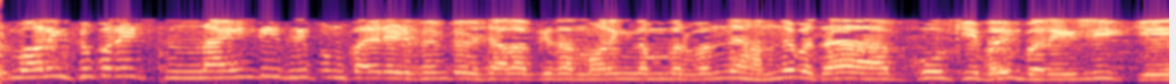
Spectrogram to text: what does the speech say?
Good morning super hits 93.5 Red FM पे विशाल आपके साथ मॉर्निंग नंबर वन में हमने बताया आपको कि भाई बरेली के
